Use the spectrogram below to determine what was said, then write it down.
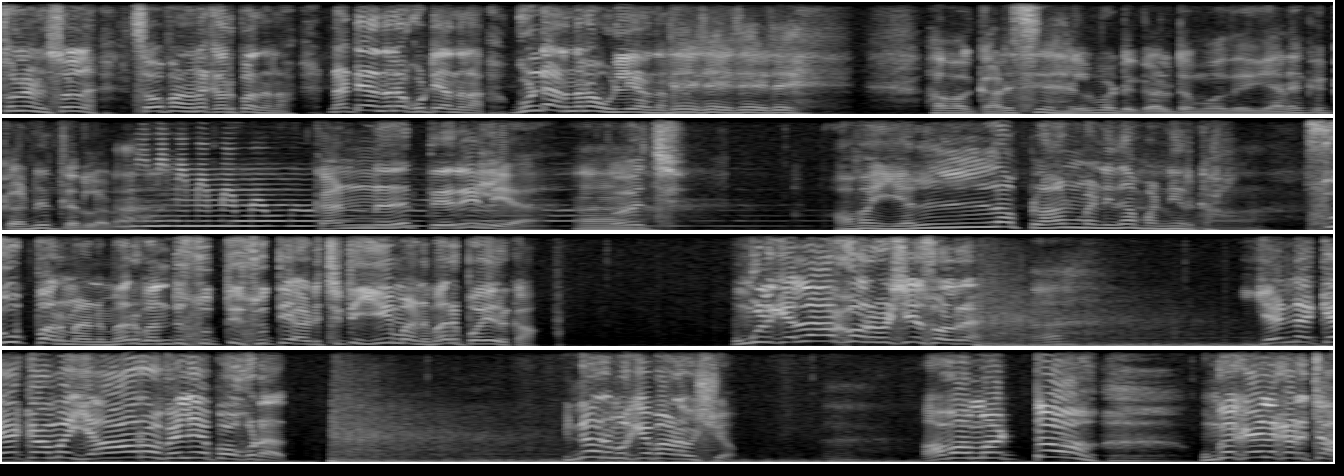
சொல்லுண்ணே சொல்லுண்ணே. சிவப்பா இருந்தா கருப்பா இருந்தா நட்டையா இருந்தா குட்டியா இருந்தா குண்டா இருந்தா உள்ளியா இருந்தா டேய் டேய் டேய் டேய். அவன் கடைசியா ஹெல்மெட் கழட்டும் போது எனக்கு கண்ணு தெரியலடா. கண்ணு தெரியலையா. அவன் எல்லாம் பிளான் பண்ணி தான் பண்ணியிருக்கான். சூப்பர் மேன் மாதிரி வந்து சுத்தி சுத்தி அடிச்சிட்டு ஈமேன் மாதிரி போயிருக்கான். உங்களுக்கு எல்லாருக்கும் ஒரு விஷயம் சொல்றேன். என்ன கேட்காம யாரும் வெளியே போக கூடாது. இன்னொரு முக்கியமான விஷயம். அவன் மட்டும் உங்க கையில கிடைச்சா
